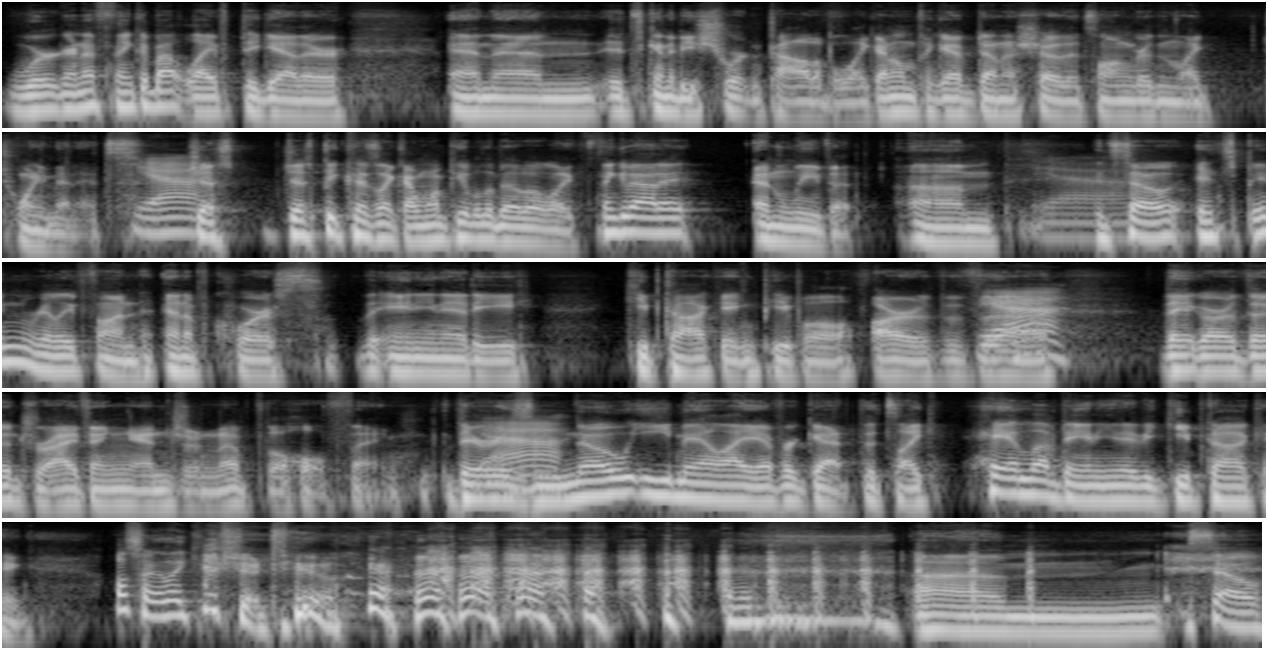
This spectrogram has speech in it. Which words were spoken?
we're going to think about life together and then it's going to be short and palatable. Like, I don't think I've done a show that's longer than like 20 minutes. Yeah. Just, just because like I want people to be able to like think about it and leave it. Um, Yeah. And so it's been really fun. And of course, the Annie and Eddie keep talking people are the, Yeah. they are the driving engine of the whole thing. There is Yeah. no email I ever get that's like, hey, I loved Annie and Eddie, keep talking. Also, I like your show too. um, so,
